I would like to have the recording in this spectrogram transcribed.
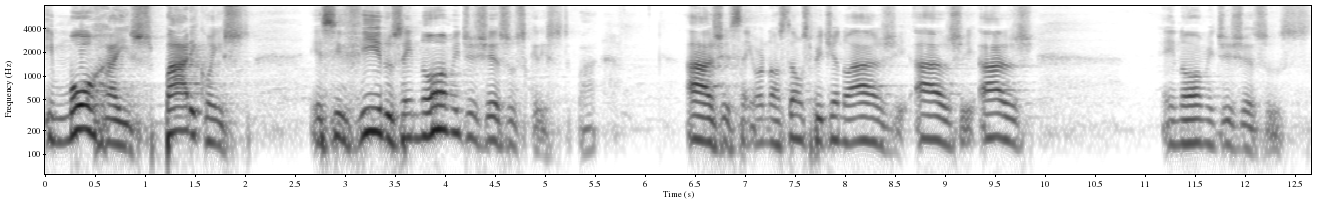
e morra isso, pare com isso, esse vírus, em nome de Jesus Cristo. Age, Senhor, nós estamos pedindo, age, age, age em nome de Jesus.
